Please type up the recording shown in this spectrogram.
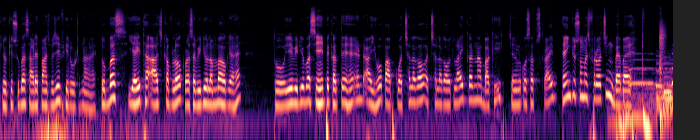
क्योंकि सुबह साढ़े पाँच बजे फिर उठना है। तो बस यही था आज का व्लॉग थोड़ा सा वीडियो लंबा हो गया है। तो ये वीडियो बस यहीं पे करते हैं एंड आई होप आपको अच्छा लगा हो। अच्छा लगा हो तो लाइक करना। बाकी चैनल को subscribe thank you so much for watching bye bye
